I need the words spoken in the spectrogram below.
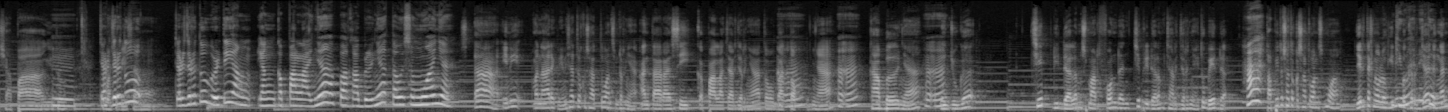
siapa gitu. Itu Charger tuh charger tuh berarti yang yang kepalanya apa kabelnya atau semuanya? ah ini menarik nih. Ini satu kesatuan sebenarnya antara si kepala chargernya atau batoknya kabelnya dan juga chip di dalam smartphone dan chip di dalam chargernya itu beda. Hah? tapi itu satu kesatuan semua. Jadi teknologi ini bekerja dengan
